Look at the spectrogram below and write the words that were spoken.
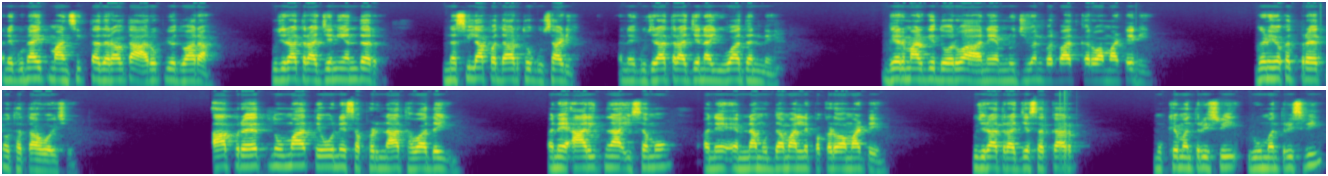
અને ગુનાહિત માનસિકતા ધરાવતા આરોપીઓ દ્વારા ગુજરાત રાજ્યની અંદર નશીલા પદાર્થો ઘુસાડી અને ગુજરાત રાજ્યના યુવાધનને ગેરમાર્ગે દોરવા અને એમનું જીવન બરબાદ કરવા માટેની ઘણી વખત પ્રયત્નો થતા હોય છે. આ પ્રયત્નોમાં તેઓને સફળ ના થવા દઈ અને આ રીતના ઈસમો અને એમના મુદ્દામાલને પકડવા માટે ગુજરાત રાજ્ય સરકાર, મુખ્યમંત્રી શ્રી, ગૃહમંત્રી શ્રી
